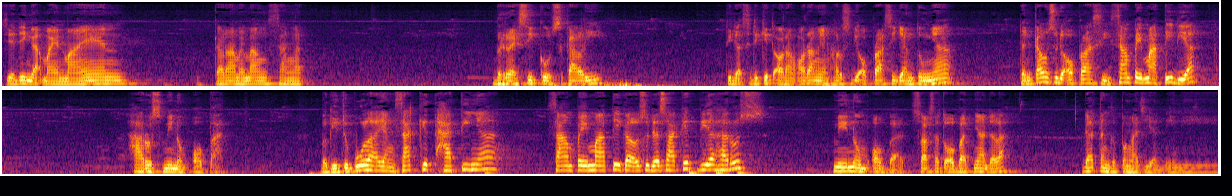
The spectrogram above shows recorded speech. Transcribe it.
Jadi nggak main-main karena memang sangat beresiko sekali. Tidak sedikit orang-orang yang harus dioperasi jantungnya dan kalau sudah operasi sampai mati dia harus minum obat. Begitu pula yang sakit hatinya sampai mati kalau sudah sakit dia harus minum obat. Salah satu obatnya adalah datang ke pengajian ini.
